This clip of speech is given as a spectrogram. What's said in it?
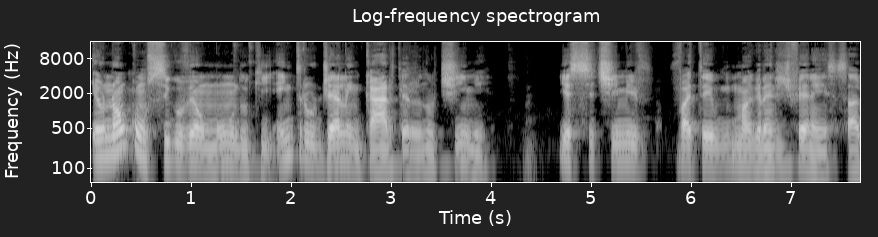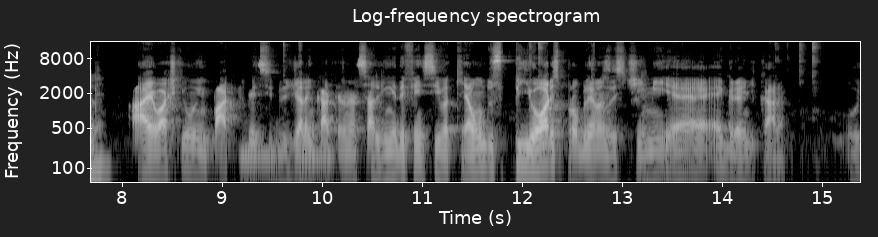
eu não consigo ver um mundo que entre o Jalen Carter no time e esse time vai ter uma grande diferença, sabe? Ah, eu acho que o impacto desse, do Jalen Carter nessa linha defensiva, que é um dos piores problemas desse time, é, é grande, cara. O,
